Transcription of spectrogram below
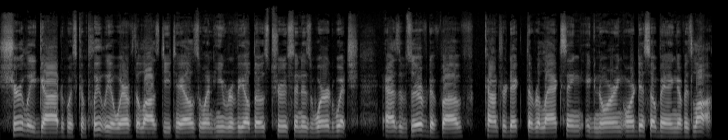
Surely God was completely aware of the law's details when he revealed those truths in his word which, as observed above, contradict the relaxing, ignoring, or disobeying of his law.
